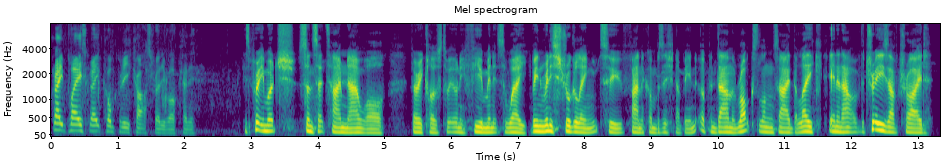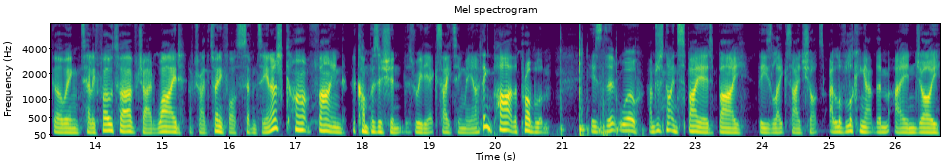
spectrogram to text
Great place, great company. You can't ask for any more, can you? It's pretty much sunset time now, or very close to it, only a few minutes away. I've been really struggling to find a composition. I've been up and down the rocks alongside the lake, in and out of the trees. I've tried going telephoto, I've tried wide, I've tried the 24 to 17. I just can't find a composition that's really exciting me. And I think part of the problem is that, whoa, I'm just not inspired by these lakeside shots. I love looking at them, I enjoy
